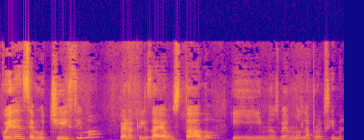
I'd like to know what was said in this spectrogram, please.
Cuídense muchísimo, espero que les haya gustado y nos vemos la próxima.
